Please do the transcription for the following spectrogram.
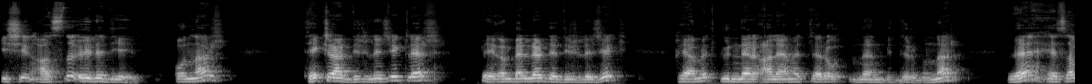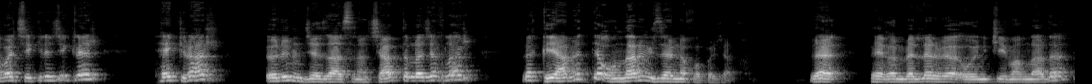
İşin aslı öyle değil. Onlar tekrar dirilecekler. Peygamberler de dirilecek. Kıyamet günleri alametlerinden biridir bunlar. Ve hesaba çekilecekler. Tekrar ölüm cezasına çarptırılacaklar. Ve kıyamet de onların üzerine kopacak. Ve peygamberler ve 12 imamlar da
